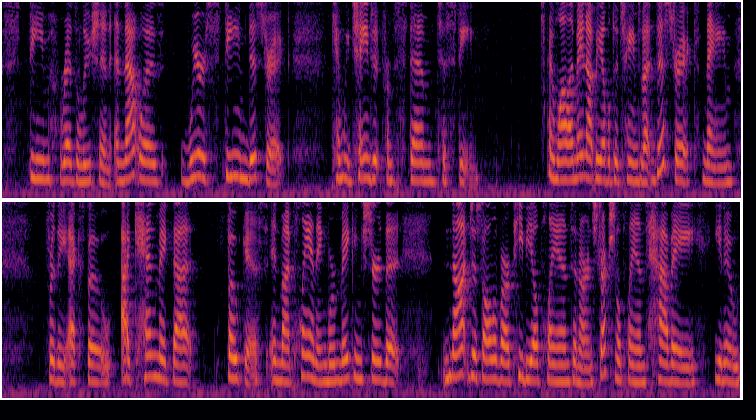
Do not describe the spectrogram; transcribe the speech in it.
STEAM resolution. And that was we're STEAM district. Can we change it from STEM to STEAM? And while I may not be able to change that district name for the expo, I can make that focus in my planning. We're making sure that not just all of our PBL plans and our instructional plans have a you know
